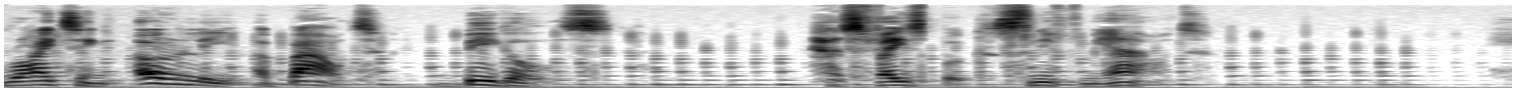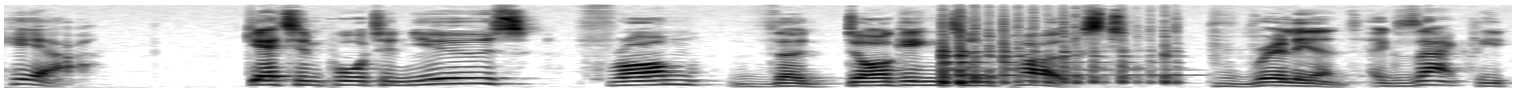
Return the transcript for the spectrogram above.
writing only about Beagles. Has Facebook sniffed me out? Here, get important news from the Doggington Post. Brilliant, exactly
